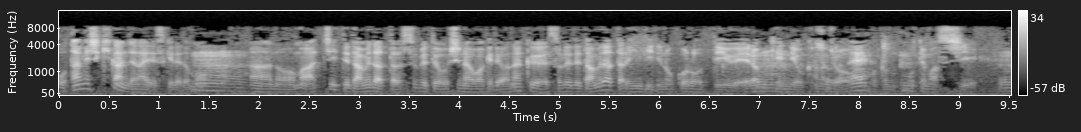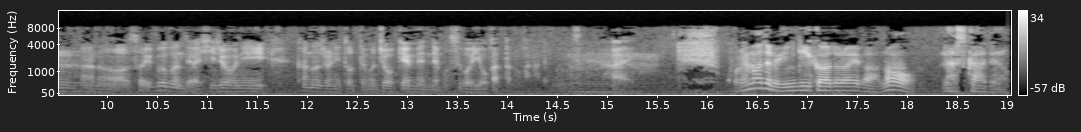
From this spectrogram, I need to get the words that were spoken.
お試し期間じゃないですけれども、うん。あのまあ、あっち行ってダメだったら全てを失うわけではなくそれでダメだったらインディに残ろうっていう選ぶ権利を彼女は持てますし、うん。あのそういう部分では非常に彼女にとっても条件面でもすごい良かったのかなと思いますね。はいこれまでのインディーカードライバーのナスカーでの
